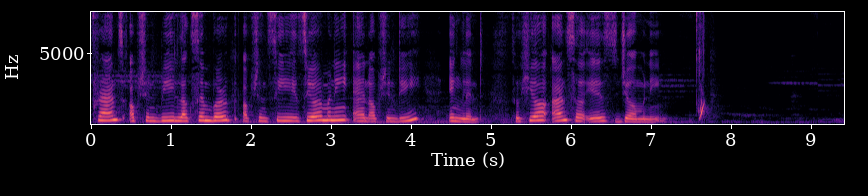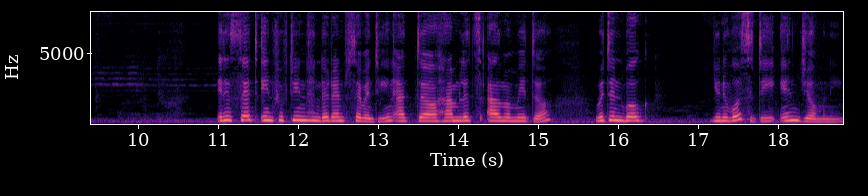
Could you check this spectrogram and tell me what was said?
france. Option b luxembourg. Option c germany. And option d england. So here answer is germany. It is set in 1517 at uh, Hamlet's alma mater, Wittenberg University in Germany.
